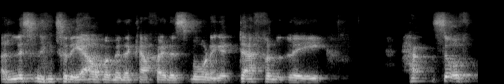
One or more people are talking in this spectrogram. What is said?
And listening to the album in the cafe this morning it definitely ha- sort of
